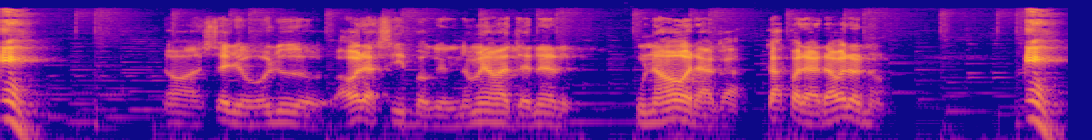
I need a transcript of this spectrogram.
Eh. No, en serio, boludo. Ahora sí, porque no me va a tener una hora acá. ¿Estás para grabar o no? Eh.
